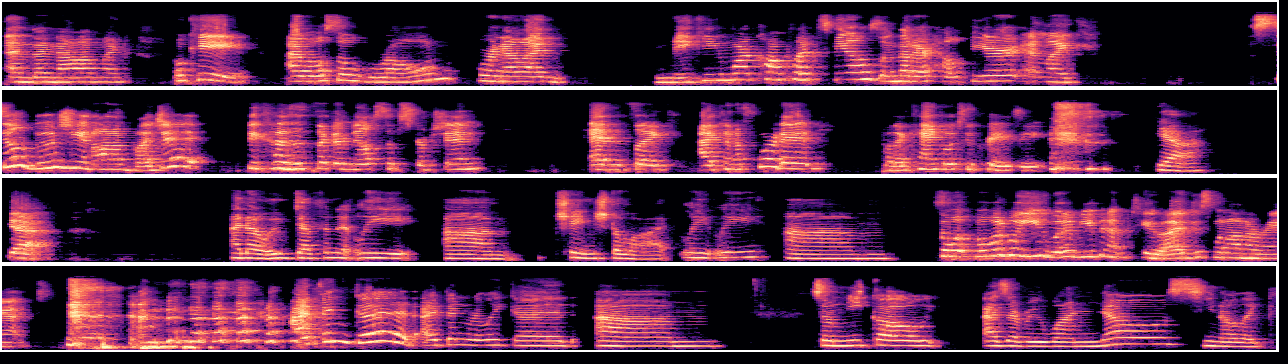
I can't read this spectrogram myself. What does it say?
And then now I'm like, okay, I've also grown where now I'm making more complex meals and that are healthier and like still bougie and on a budget because it's like a meal subscription and it's like I can afford it, but I can't go too crazy. yeah. Yeah. I know we've definitely um changed a lot lately. Um so what, what about you? What have you been up to? I just went on a rant. I've been good. I've been really good. Um so Nico, as everyone knows, you know, like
